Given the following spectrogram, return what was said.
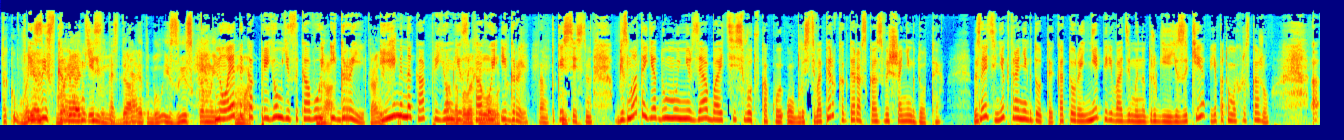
такой вариативность, да, да, это был изысканный. Но это мат. как прием языковой да, игры, конечно. именно как прием языковой игры, только естественно. Без мата, я думаю, нельзя обойтись вот в какой области. Во-первых, когда рассказываешь анекдоты. Вы знаете, некоторые анекдоты, которые не переводимы на другие языки, я потом их расскажу. А,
